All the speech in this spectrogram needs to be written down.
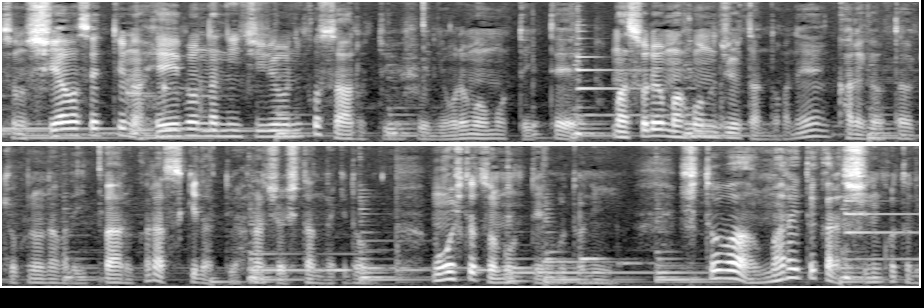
その幸せっていうのは平凡な日常にこそあるというふうに俺も思っていてまあそれを魔法の絨毯とかね彼が歌う曲の中でいっぱいあるから好きだっていう話をしたんだけどもう一つ思っていることに人は生まれてから死ぬことに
